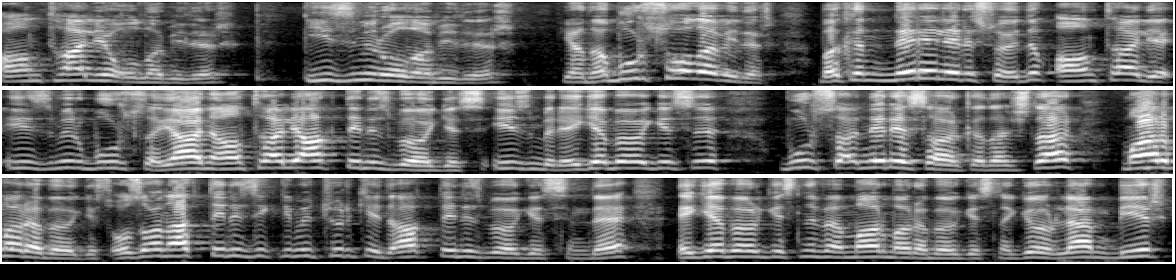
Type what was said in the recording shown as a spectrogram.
Antalya olabilir, İzmir olabilir ya da Bursa olabilir. Bakın nereleri söyledim? Antalya, İzmir, Bursa. Yani Antalya Akdeniz bölgesi, İzmir Ege bölgesi, Bursa neresi arkadaşlar? Marmara bölgesi. O zaman Akdeniz iklimi Türkiye'de Akdeniz bölgesinde, Ege bölgesinde ve Marmara bölgesinde görülen bir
